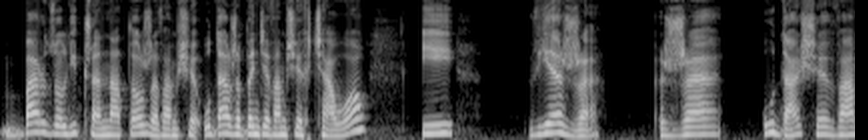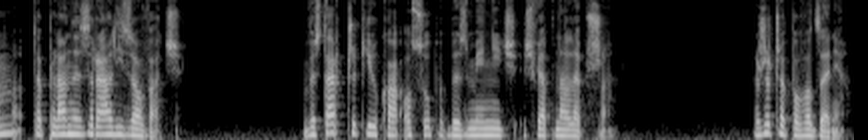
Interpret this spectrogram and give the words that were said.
Bardzo liczę na to, że Wam się uda, że będzie Wam się chciało i wierzę, że uda się Wam te plany zrealizować. Wystarczy kilka osób, by zmienić świat na lepsze. Życzę powodzenia.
